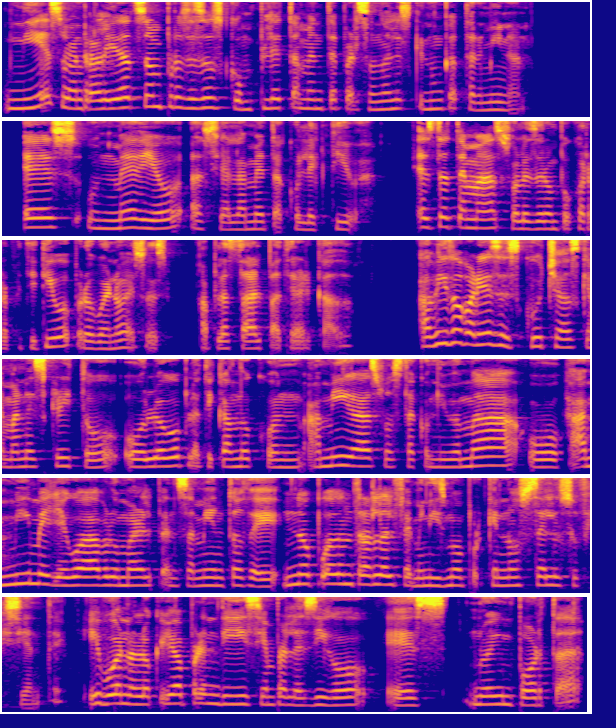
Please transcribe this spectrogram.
ni eso, en realidad son procesos completamente personales que nunca terminan. Es un medio hacia la meta colectiva. Este tema suele ser un poco repetitivo, pero bueno, eso es aplastar al patriarcado. Ha habido varias escuchas que me han escrito o luego platicando con amigas o hasta con mi mamá o a mí me llegó a abrumar el pensamiento de no puedo entrarle al feminismo porque no sé lo suficiente. Y bueno, lo que yo aprendí siempre les digo es no importa,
